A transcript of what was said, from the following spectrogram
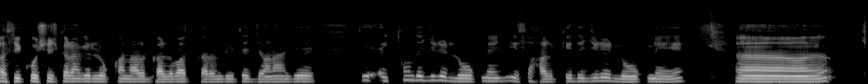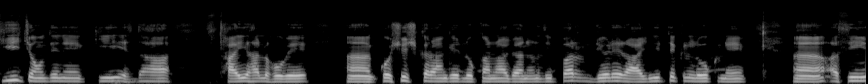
ਅਸੀਂ ਕੋਸ਼ਿਸ਼ ਕਰਾਂਗੇ ਲੋਕਾਂ ਨਾਲ ਗੱਲਬਾਤ ਕਰਨ ਦੀ ਤੇ ਜਾਣਾਂਗੇ ਕਿ ਇੱਥੋਂ ਦੇ ਜਿਹੜੇ ਲੋਕ ਨੇ ਜੀ, ਇਸ ਹਲਕੇ ਦੇ ਜਿਹੜੇ ਲੋਕ ਨੇ ਕੀ ਚਾਹੁੰਦੇ ਨੇ ਕਿ ਇਸ ਦਾ ਸਥਾਈ ਹੱਲ ਹੋਵੇ ਕੋਸ਼ਿਸ਼ ਕਰਾਂਗੇ ਲੋਕਾਂ ਨਾਲ ਜਾਣਨ ਦੀ ਪਰ ਜਿਹੜੇ ਰਾਜਨੀਤਿਕ ਲੋਕ ਨੇ ਅਸੀਂ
